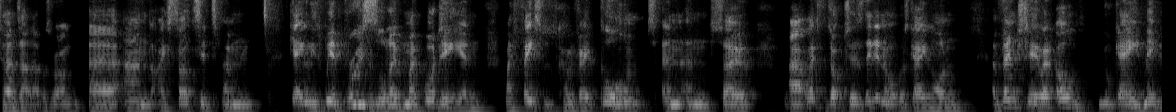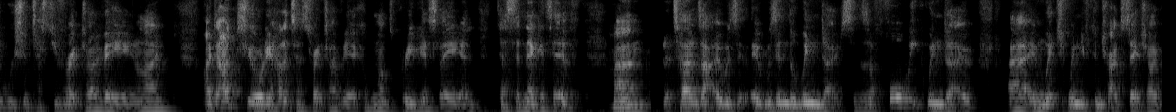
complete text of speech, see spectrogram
Turns out that was wrong. Uh, and I started um, getting these weird bruises all over my body, and my face was becoming very gaunt. And, and so uh, I went to the doctors, they didn't know what was going on. Eventually, they went, Oh, you're gay. Maybe we should test you for HIV. And I, I'd actually already had a test for HIV a couple months previously and tested negative. Um, but it turns out it was it was in the window. So there's a four week window uh, in which, when you've contracted HIV,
